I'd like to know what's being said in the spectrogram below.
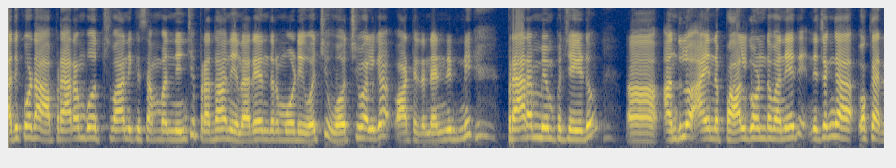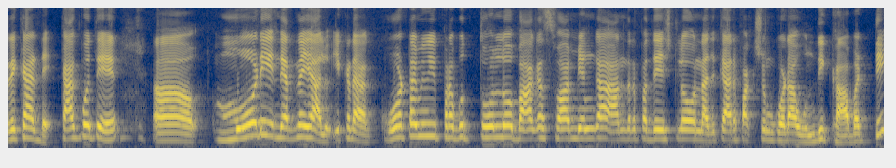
అది కూడా ఆ ప్రారంభోత్సవానికి సంబంధించి ప్రధాని నరేంద్ర మోడీ వచ్చి వర్చువల్గా వాటినన్నింటినీ ప్రారంభింప చేయడం. అందులో ఆయన పాల్గొనడం అనేది నిజంగా ఒక రికార్డే. కాకపోతే మోడీ నిర్ణయాలు ఇక్కడ కూటమి ప్రభుత్వంలో భాగస్వామ్యంగా ఆంధ్రప్రదేశ్లో ఉన్న అధికార పక్షం కూడా ఉంది కాబట్టి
